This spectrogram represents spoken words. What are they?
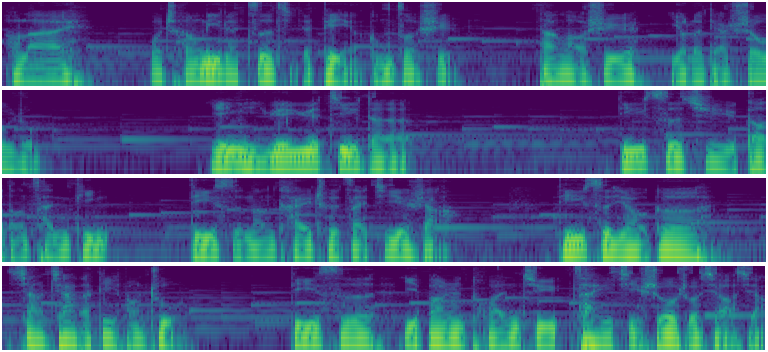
后来，我成立了自己的电影工作室，当老师有了点收入。隐隐约约记得，第一次去高档餐厅，第一次能开车在街上，第一次有个想家的地方住，第一次一帮人团聚在一起说说笑笑。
